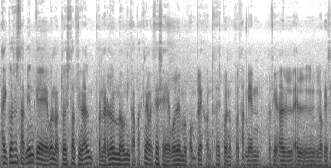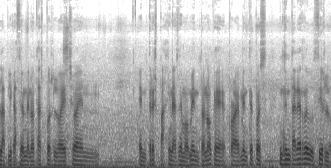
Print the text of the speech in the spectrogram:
Hay cosas también que, bueno, todo esto al final ponerlo en una única página a veces se vuelve muy complejo. Entonces, bueno, pues también al final lo que es la aplicación de notas, pues lo he hecho en, en tres páginas de momento, ¿no? Que probablemente pues intentaré reducirlo.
